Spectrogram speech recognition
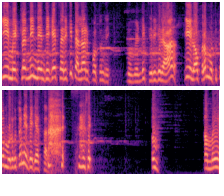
ఈ మెట్లన్నీ నేను దిగేసరికి తెల్లారిపోతుంది. నువ్వు వెళ్ళి తిరిగిరా ఈ లోపల ముక్కుతూ ములుగుతూ నేను దిగేస్తాను. సరే. అమ్మయ్య.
